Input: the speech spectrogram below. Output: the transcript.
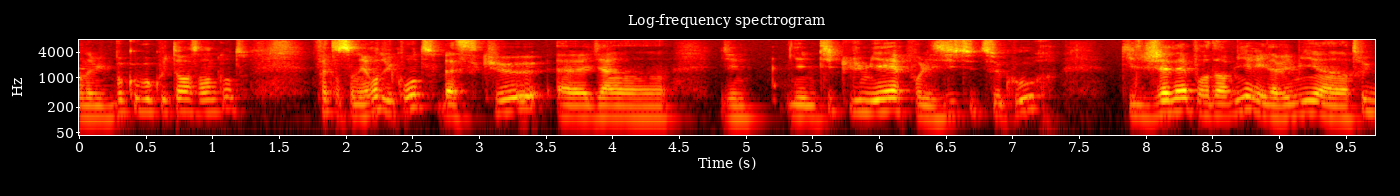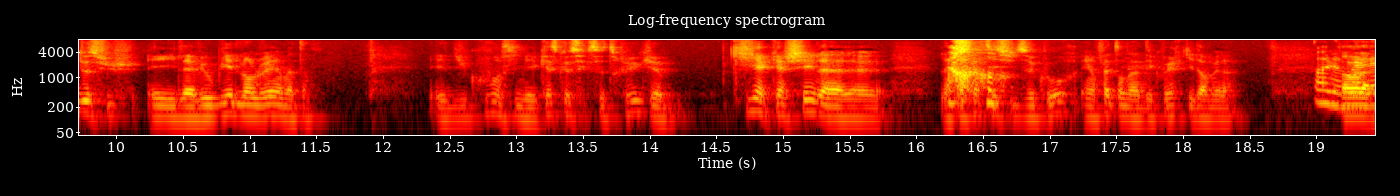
on a mis beaucoup, beaucoup de temps à s'en rendre compte. En fait, on s'en est rendu compte parce que euh, il y, a un- y, a une- y a une petite lumière pour les issues de secours qu'il gênait pour dormir et il avait mis un truc dessus. Et il avait oublié de l'enlever un matin. Et du coup, on s'est dit, mais qu'est-ce que c'est que ce truc? Qui a caché la, la, la de secours? Et en fait, on a découvert qu'il dormait là. Oh, le Enfin, voilà,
